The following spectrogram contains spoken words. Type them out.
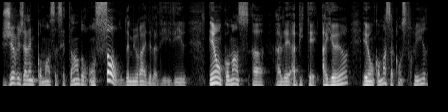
Jérusalem commence à s'étendre, on sort des murailles de la vieille ville et on commence à aller habiter ailleurs et on commence à construire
